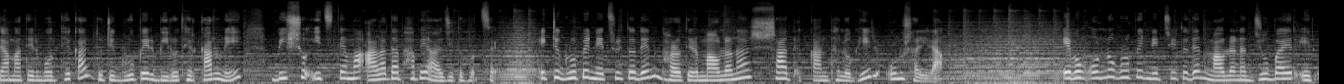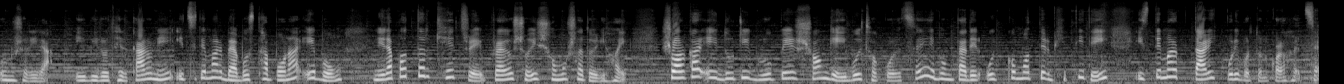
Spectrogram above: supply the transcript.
জামাতের মধ্যেকার দুটি গ্রুপের বিরোধের কারণে বিশ্ব ইজতেমা আলাদাভাবে আয়োজিত হচ্ছে। একটি গ্রুপের নেতৃত্ব দেন ভারতের মাওলানা সাদ কান্থালভির অনুসারীরা এবং অন্য গ্রুপের নেতৃত্ব দেন মাওলানা জুবায়ের এর অনুসারীরা। এই বিরোধের কারণে ইজতেমার ব্যবস্থাপনা এবং নিরাপত্তার ক্ষেত্রে প্রায়শই সমস্যা তৈরি হয়। সরকার এই দুটি গ্রুপের সঙ্গেই বৈঠক করেছে এবং তাদের ঐক্যমত্যের ভিত্তিতেই ইজতেমার তারিখ পরিবর্তন করা হয়েছে।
